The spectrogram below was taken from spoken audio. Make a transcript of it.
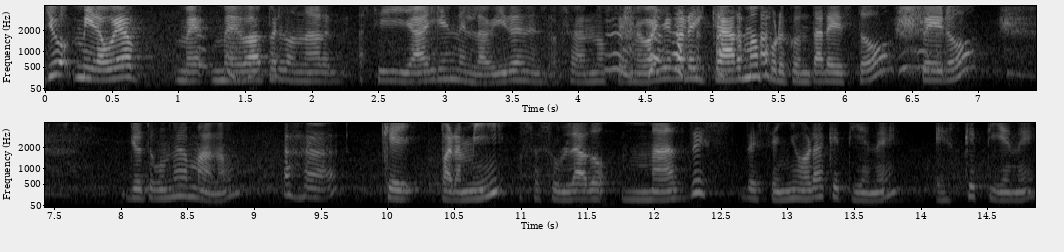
Yo, mira, voy a... Me, me va a perdonar si alguien en la vida, en el- o sea, no sé, me va a llegar el karma por contar esto, pero yo tengo un hermano Ajá. que para mí, o sea, su lado más de, de señora que tiene es que tiene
